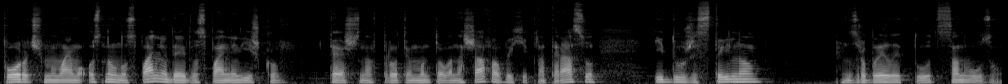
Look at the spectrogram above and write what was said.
Поруч ми маємо основну спальню, де є двоспальне ліжко, теж навпроти вмонтована шафа, вихід на терасу. І дуже стильно зробили тут санвузол.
